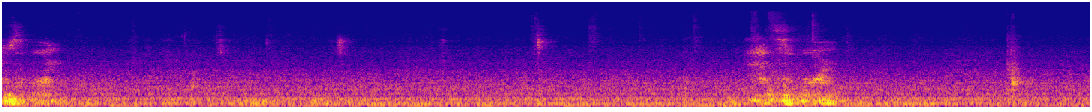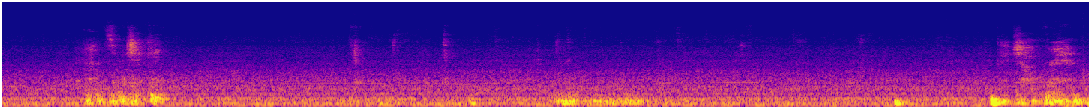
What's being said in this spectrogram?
have some more. Some more. Some chicken. Good job, Ryan.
